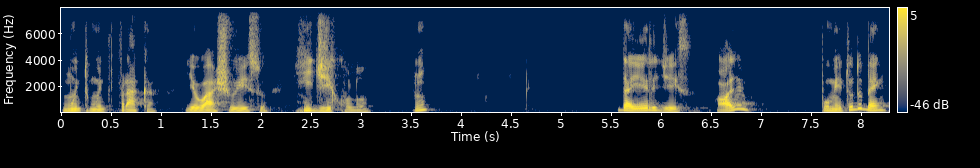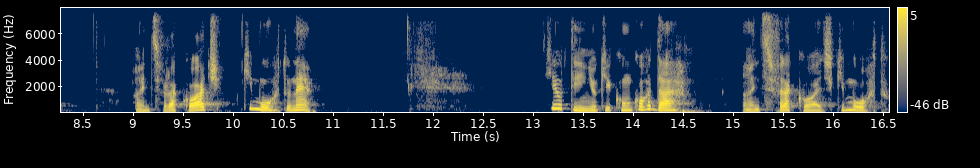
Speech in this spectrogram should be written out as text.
muito, muito fraca. E eu acho isso ridículo. Hum? Daí ele diz: Olha, por mim tudo bem. Antes fracote que morto, né? Que eu tenho que concordar. Antes fracote que morto.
